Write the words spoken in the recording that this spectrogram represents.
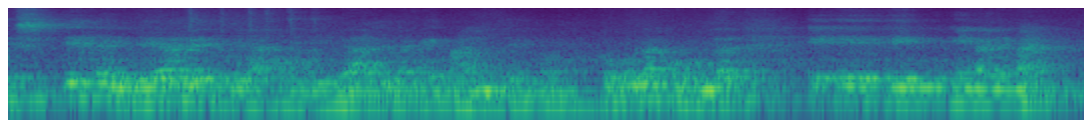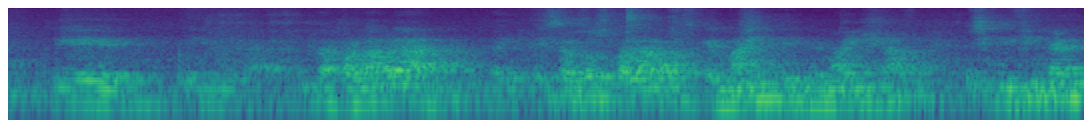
Es, la idea de, la comunidad, de la Gemeinde, ¿no? como una comunidad. Eh, eh, en, alemán, la palabra, esas dos palabras, Gemeinde y Gemeinschaft, significan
